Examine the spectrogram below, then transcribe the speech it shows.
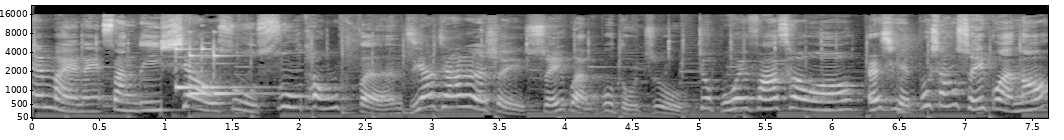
天买呢，上滴酵素疏通粉，只要加热水，水管不堵住就不会发臭哦，而且不伤水管哦。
